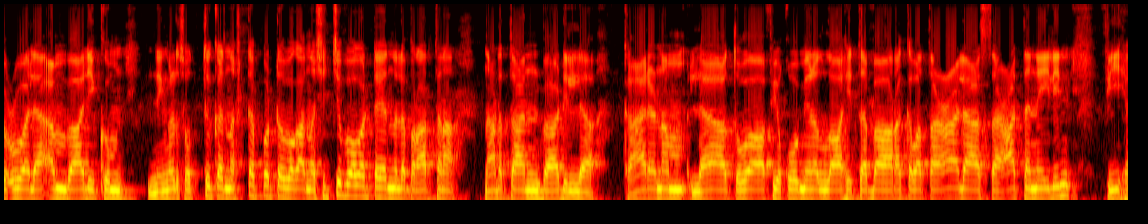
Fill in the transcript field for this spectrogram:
ദുഴവല അംബാലിക്കും. നിങ്ങൾ സ്വത്തുക്കൾ നഷ്ടപ്പെട്ടു പോകാൻ നശിച്ചു പോകട്ടെ എന്നുള്ള പ്രാർത്ഥന നടത്താൻ പാടില്ല. കാരണം ലാ തുവാഫിഖു മിനല്ലാഹി തബാറക വതആല തആല സഅതനൈലിൻ ഫീഹ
